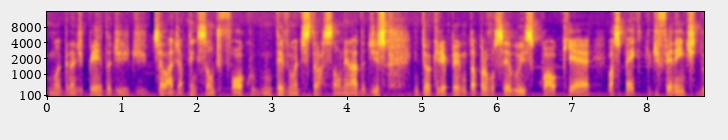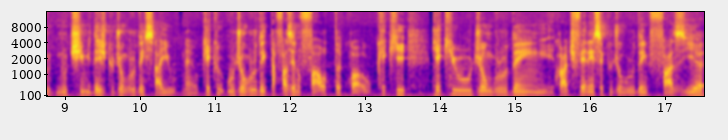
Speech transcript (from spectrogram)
uma grande perda de, de, sei lá, de atenção, de foco, não teve uma distração nem nada disso. Então eu queria perguntar para você, Luiz, qual que é o aspecto diferente do, no time desde que o John Gruden saiu, né? O que que o John Gruden tá fazendo falta? Qual, o que que, que que o John Gruden, qual a diferença que o John Gruden fazia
